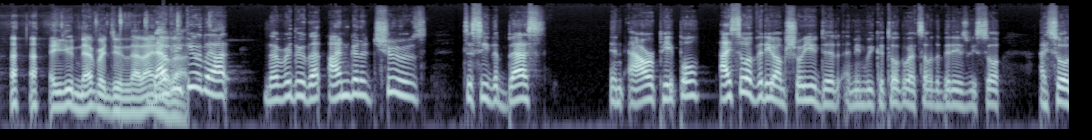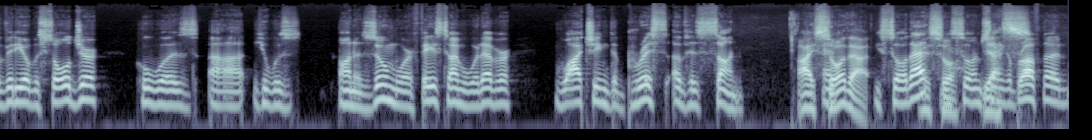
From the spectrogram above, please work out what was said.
you never do that. I Never that. do that. Never do that. I'm going to choose to see the best in our people. I saw a video. I'm sure you did. I mean, we could talk about some of the videos we saw. I saw a video of a soldier who was uh, he was on a Zoom or a FaceTime or whatever, watching the bris of his son. I saw that. You saw that. I saw, You saw him yes. saying a.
